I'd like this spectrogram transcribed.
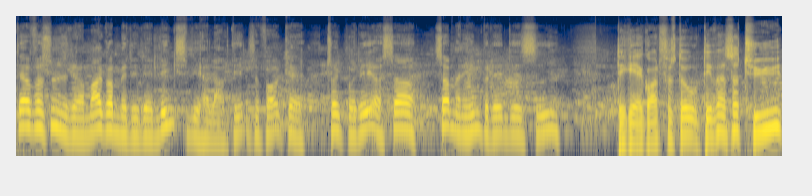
Derfor synes jeg, det er meget godt med det der links, vi har lagt ind, så folk kan trykke på det, og så, så er man inde på den der side. Det kan jeg godt forstå. Det var så tyge,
